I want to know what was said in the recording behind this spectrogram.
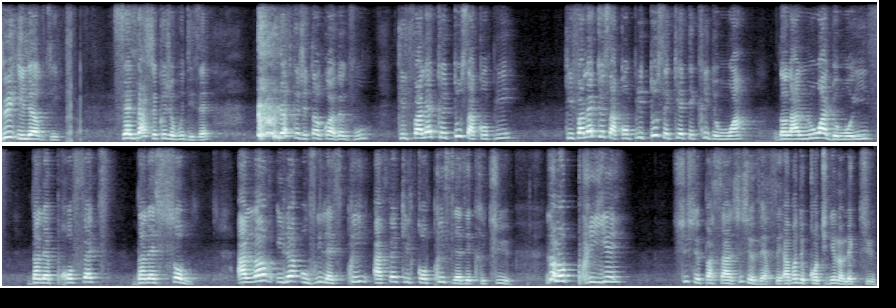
puis il leur dit, c'est là ce que je vous disais, lorsque j'étais encore avec vous, qu'il fallait que tout s'accomplisse, qu'il fallait que s'accomplisse tout ce qui est écrit de moi dans la loi de Moïse, dans les prophètes, dans les psaumes. Alors il leur ouvrit l'esprit afin qu'ils comprissent les Écritures. Nous allons prier sur ce passage, sur ce verset, avant de continuer la lecture.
